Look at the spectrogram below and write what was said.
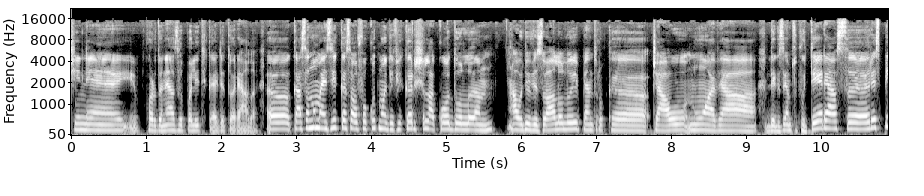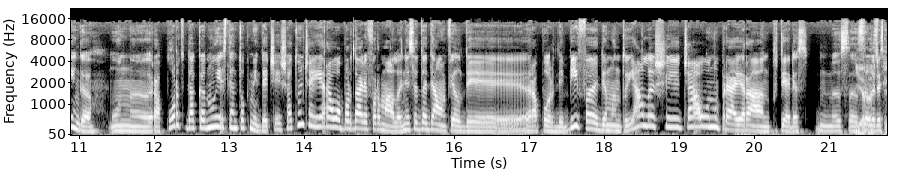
cine coordonează politica editorială. Uh, ca să nu mai zic că s-au făcut modificări și la codul um, audiovizualului, pentru că CEAU nu avea, de exemplu, puterea să respingă un raport dacă nu este întocmit. Deci și atunci era o abordare formală. Ne se dădea un fel de raport de bifă, de mântuială și CEAU nu prea era în putere să, să să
